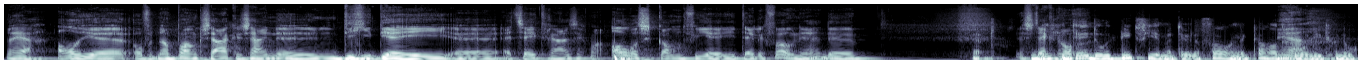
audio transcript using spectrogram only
nou ja, al je, of het nou bankzaken zijn, uh, DigiD, uh, et cetera, zeg maar, alles kan via je telefoon. Hè? De, ja. DigiD doe ik niet via mijn telefoon. Ik kan het gewoon niet genoeg,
